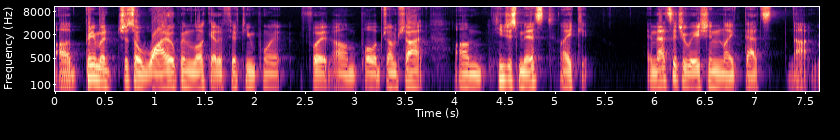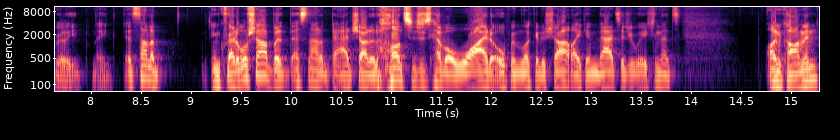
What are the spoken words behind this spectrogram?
uh, pretty much just a wide open look at a 15 point foot um, pull up jump shot. Um, he just missed. Like, in that situation, like, that's not really, like, it's not a incredible shot, but that's not a bad shot at all to just have a wide open look at a shot. Like, in that situation, that's uncommon.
